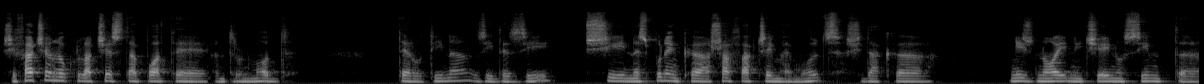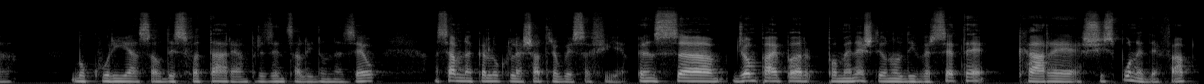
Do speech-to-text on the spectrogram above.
Și facem lucrul acesta poate într-un mod de rutină, zi de zi, și ne spunem că așa fac cei mai mulți și dacă nici noi, nici ei nu simt uh, bucuria sau desfătarea în prezența lui Dumnezeu, înseamnă că lucrurile așa trebuie să fie. Însă John Piper pomenește unul din versete care și spune de fapt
